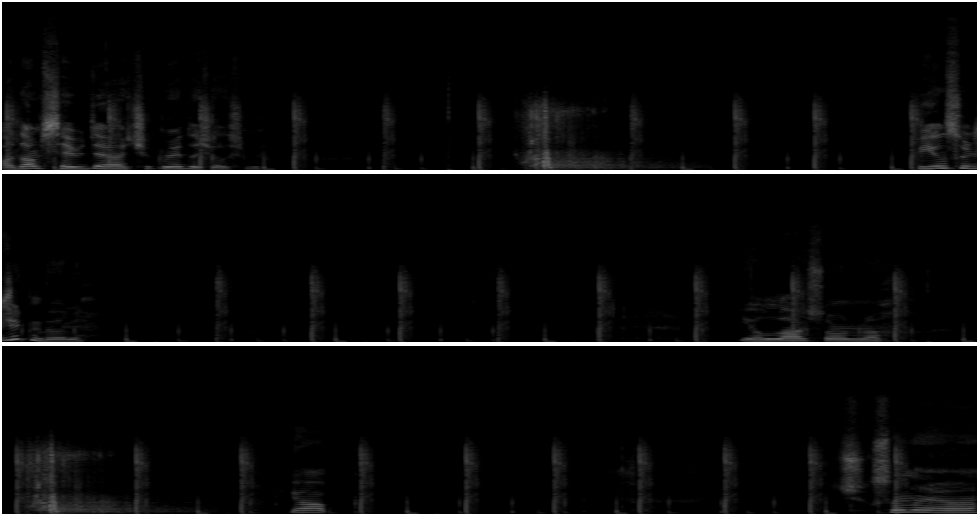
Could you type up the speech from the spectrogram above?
Adam sevdi ha çıkmaya da çalışmıyor. Bir yıl sürecek mi böyle? Yıllar sonra. Ya çıksana ya.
